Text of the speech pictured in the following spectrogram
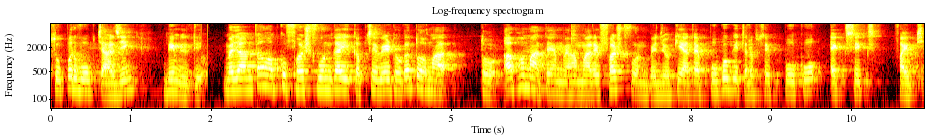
सुपर वोक चार्जिंग भी मिलती है। मैं जानता हूँ आपको फ़र्स्ट फ़ोन का ही कब से वेट होगा तो हम तो अब हम आते हैं हमारे फ़र्स्ट फ़ोन पे, जो कि आता है पोको की तरफ़ से पोको एक्स सिक्स 5G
